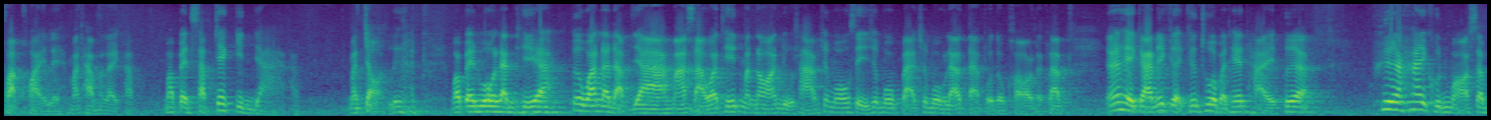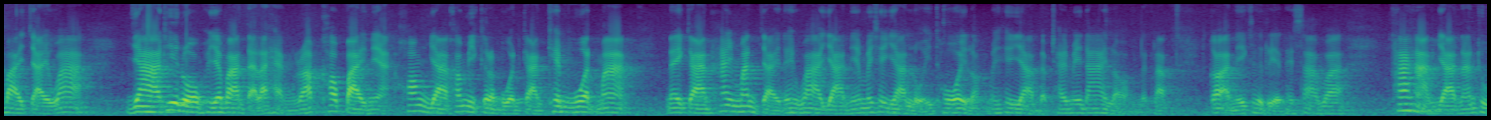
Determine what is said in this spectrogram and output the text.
ขวักไขว่เลยมาทำอะไรครับ มาเป็น subject กินยาครับมาเจอดเลือด มาเป็นโวลันเทียเพื่อวัดระดับยามาเสาร์อาทิตย์มานอนอยู่ 3 ชั่วโมง 4 ชั่วโมง 8 ชั่วโมงแล้วแต่โปรโตคอลนะครับดังนั้นเหตุการณ์ที่เกิดขึ้นทั่วประเทศไทยเพื่อเพื่อให้คุณหมอสบายใจว่า ยาที่โรงพยาบาลแต่ละแห่งรับเข้าไปเนี่ยห้องยาเขามีกระบวนการเข้มงวดมาก ในการให้มั่นใจได้ว่ายานี้ไม่ใช่ยาหลอยโถ้ยหรอกไม่ใช่ยาแบบใช้ไม่ได้หรอกนะครับ ก็อันนี้คือเรียนให้ทราบว่า ถ้าหากยานั้นถูก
